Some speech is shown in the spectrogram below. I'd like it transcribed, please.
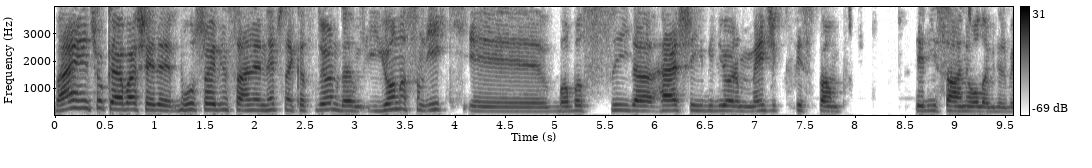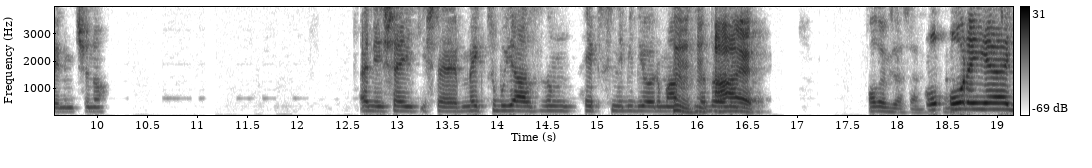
Ben en çok galiba şeyde bu söylediğin sahnelerin hepsine katılıyorum da Jonas'ın ilk e, babasıyla her şeyi biliyorum Magic Fist Bump dediği sahne olabilir benim için o. Hani şey işte mektubu yazdım hepsini biliyorum aslında böyle. Aa, evet. O da güzel sahne. O, oraya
